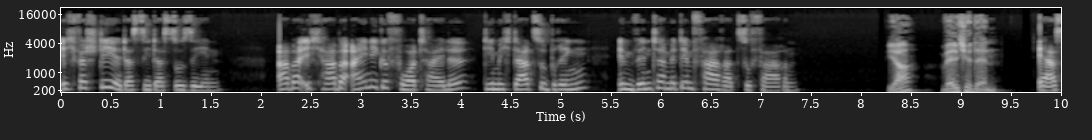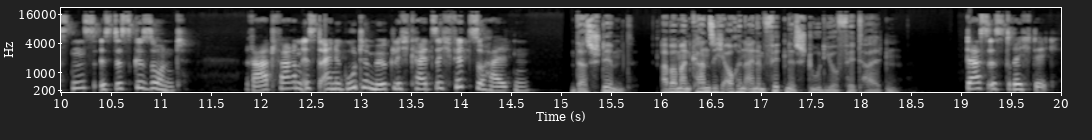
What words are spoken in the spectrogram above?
Ich verstehe, dass Sie das so sehen. Aber ich habe einige Vorteile, die mich dazu bringen, im Winter mit dem Fahrrad zu fahren. Ja? Welche denn? Erstens ist es gesund. Radfahren ist eine gute Möglichkeit, sich fit zu halten. Das stimmt, aber man kann sich auch in einem Fitnessstudio fit halten. Das ist richtig.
